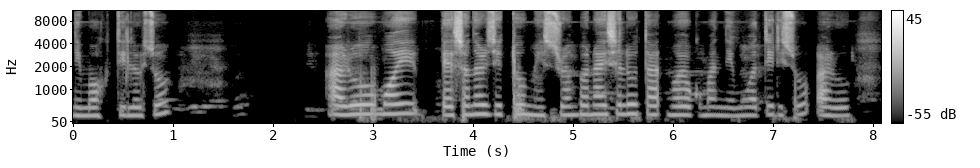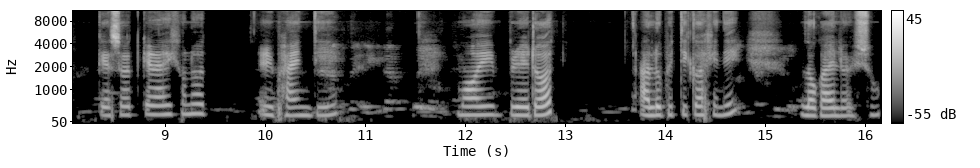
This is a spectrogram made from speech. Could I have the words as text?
নিমখ দি লৈছোঁ। আৰু মই বেচনৰ যিটো মিশ্ৰণ বনাইছিলোঁ তাত মই অকণমান নেমু আটি দিছোঁ আৰু গেছত কেৰাহীখনত ৰিফাইন দি মই ব্ৰেডত আলু পিটিকাখিনি লগাই লৈছোঁ।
